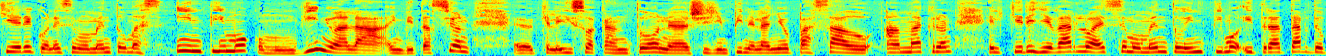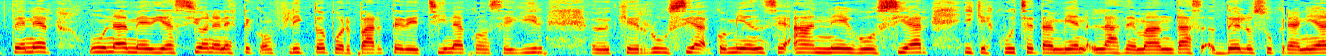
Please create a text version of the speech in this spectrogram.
quiere con ese momento más íntimo, como un guiño a la invitación eh, que le hizo a Cantón Xi Jinping el año pasado a Macron, él quiere llevarlo a ese momento íntimo y tratar de obtener una mediación en este conflicto por parte de China, conseguir eh, que Rusia comience a negociar y que escuche también las demandas de los ucranianos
